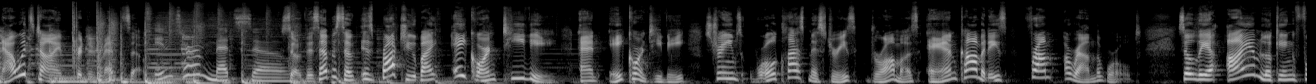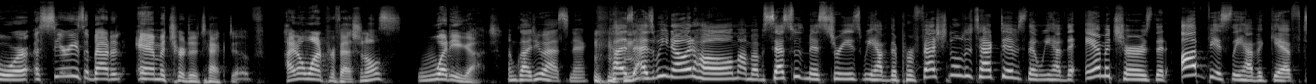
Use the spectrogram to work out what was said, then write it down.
now it's time for Intermezzo. Intermezzo. So, this episode is brought to you by Acorn TV. And Acorn TV streams world class mysteries, dramas, and comedies from around the world. So, Leah, I am looking for a series about an amateur detective. I don't want professionals. What do you got? I'm glad you asked, Nick. Mm-hmm. Because as we know at home, I'm obsessed with mysteries. We have the professional detectives, then we have the amateurs that obviously have a gift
